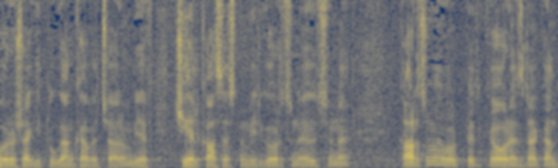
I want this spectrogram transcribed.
որոշակի տուգանք է վճարում եւ չի էլ կասեցնում իր գործունեությունը։ Կարծում եմ, որ պետք է օրենսդրական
